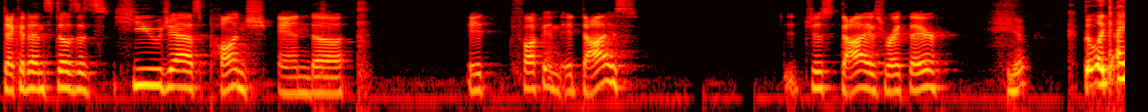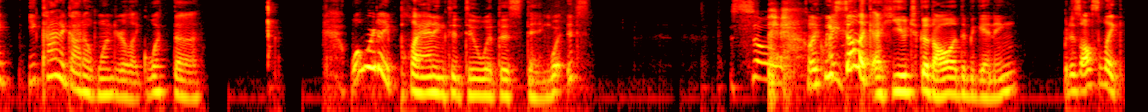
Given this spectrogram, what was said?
Decadence does its huge ass punch, and uh, it fucking it dies. It just dies right there. Yep. But like I you kinda gotta wonder like what the what were they planning to do with this thing? What it's So like we I- saw like a huge Godal at the beginning, but it's also like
